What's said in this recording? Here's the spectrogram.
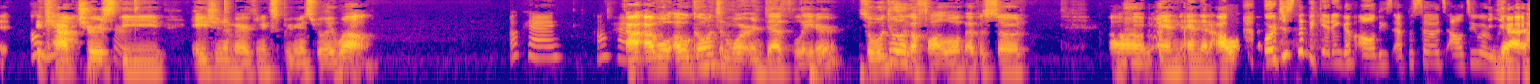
Oh, it yeah, captures sure. the Asian American experience really well. Okay. Okay. I, I will I will go into more in depth later. So we'll do like a follow up episode, um, and and then I'll or just the beginning of all these episodes. I'll do a recap Yeah.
